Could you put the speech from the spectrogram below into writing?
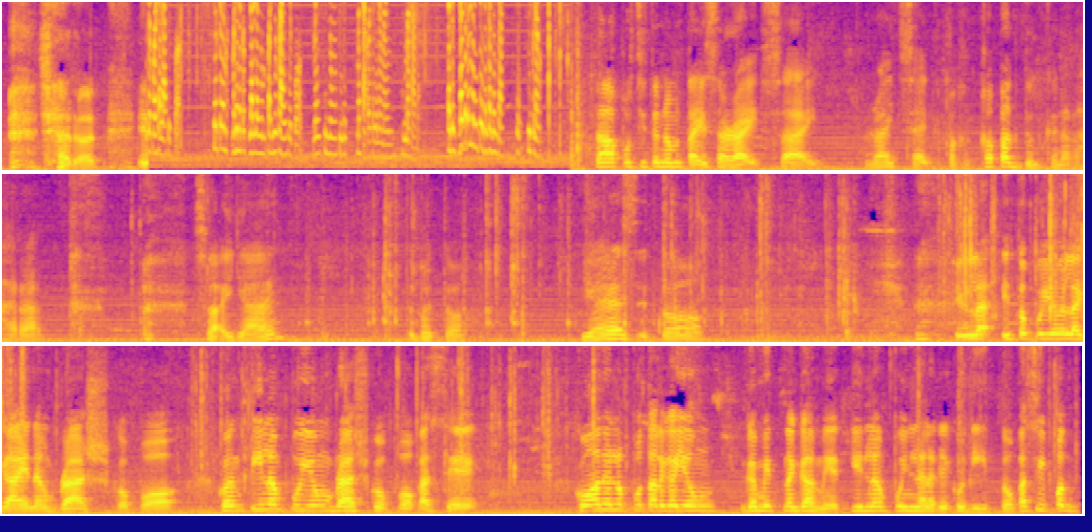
Charot. It- Tapos, dito naman tayo sa right side. Right side, kapag, kapag doon ka nakaharap. so, ayan. Ito ba to? Yes, ito. yung ito po yung lagay ng brush ko po. Konti lang po yung brush ko po kasi kung ano lang po talaga yung gamit na gamit, yun lang po yung lalagay ko dito. Kasi pag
